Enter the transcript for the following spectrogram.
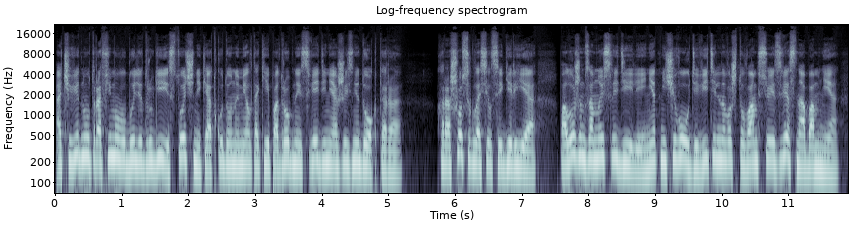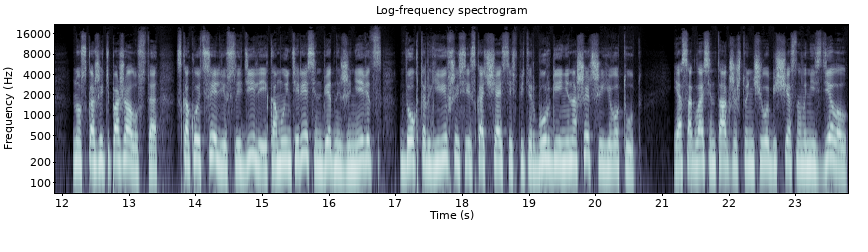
Очевидно, у Трофимова были другие источники, откуда он имел такие подробные сведения о жизни доктора. «Хорошо», — согласился Гирье. «Положим, за мной следили, и нет ничего удивительного, что вам все известно обо мне. Но скажите, пожалуйста, с какой целью следили и кому интересен бедный женевец, доктор, явившийся искать счастье в Петербурге и не нашедший его тут? Я согласен также, что ничего бесчестного не сделал,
